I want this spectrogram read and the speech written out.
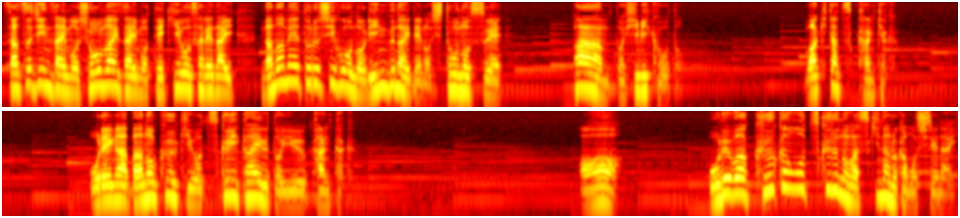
殺人罪も傷害罪も適用されない7メートル四方のリング内での死闘の末パーンと響く音。湧き立つ観客。俺が場の空気を作り変えるという感覚。ああ俺は空間を作るのが好きなのかもしれない。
